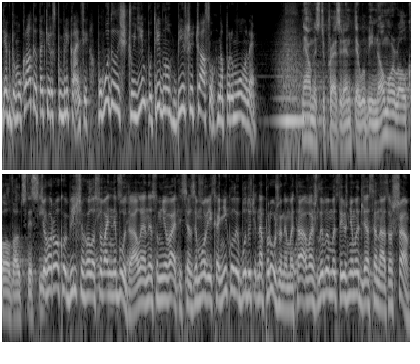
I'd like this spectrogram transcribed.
як демократи, так і республіканці погодились, що їм потрібно більше часу на перемовини. Now, Mr. President, there will be no more roll call votes this year. Цього року більше голосувань не буде, але не сумнівайтеся, зимові канікули будуть напруженими та важливими тижнями для Сенату США.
